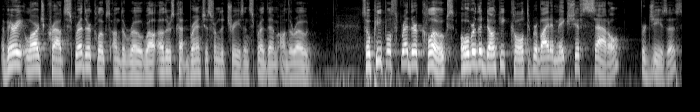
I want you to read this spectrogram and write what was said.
A very large crowd spread their cloaks on the road, while others cut branches from the trees and spread them on the road. So people spread their cloaks over the donkey colt to provide a makeshift saddle for Jesus.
